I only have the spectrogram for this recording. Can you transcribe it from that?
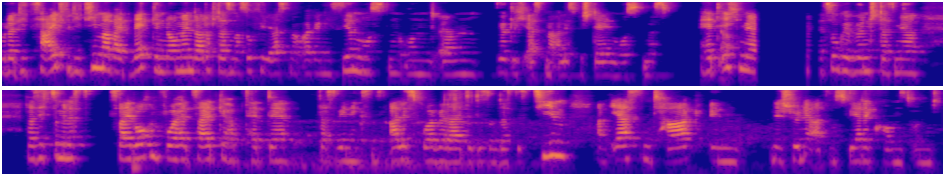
oder die Zeit für die Teamarbeit weggenommen, dadurch, dass wir so viel erstmal organisieren mussten und ähm, wirklich erstmal alles bestellen mussten. Das hätte ja. ich mir so gewünscht, dass mir, dass ich zumindest zwei Wochen vorher Zeit gehabt hätte, dass wenigstens alles vorbereitet ist und dass das Team am ersten Tag in eine schöne Atmosphäre kommt und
